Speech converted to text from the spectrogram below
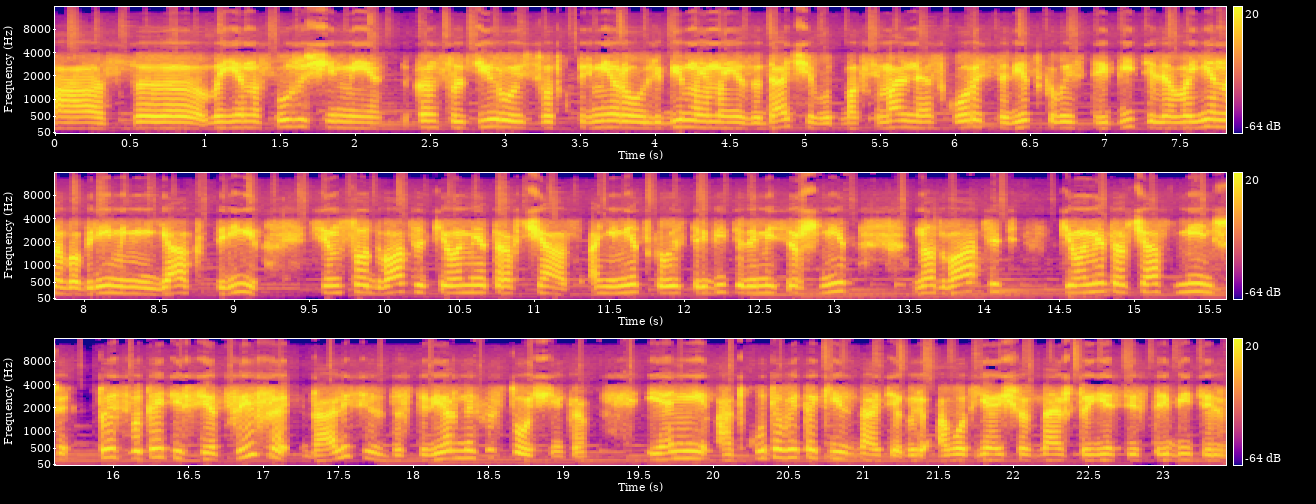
а с э, военнослужащими консультируюсь. Вот, к примеру, любимые мои задачи, вот максимальная скорость советского истребителя военного времени Як-3 720 километров в час, а немецкого истребителя Мессершмитт на 20 километров в час меньше. То есть вот эти все цифры брались из достоверных источников. И они, откуда вы такие знаете? Я говорю, а вот я еще знаю, что есть истребитель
